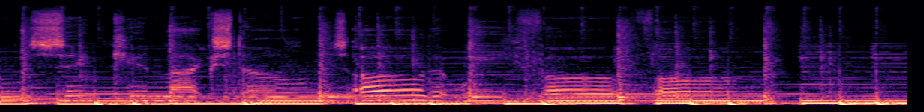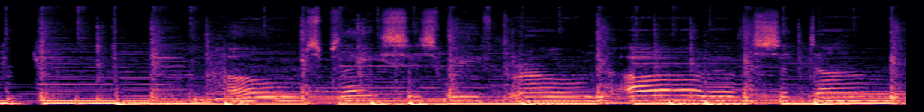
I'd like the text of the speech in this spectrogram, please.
Bones sinking like stones, all that we fall for. Homes, places we've grown, all of us are done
